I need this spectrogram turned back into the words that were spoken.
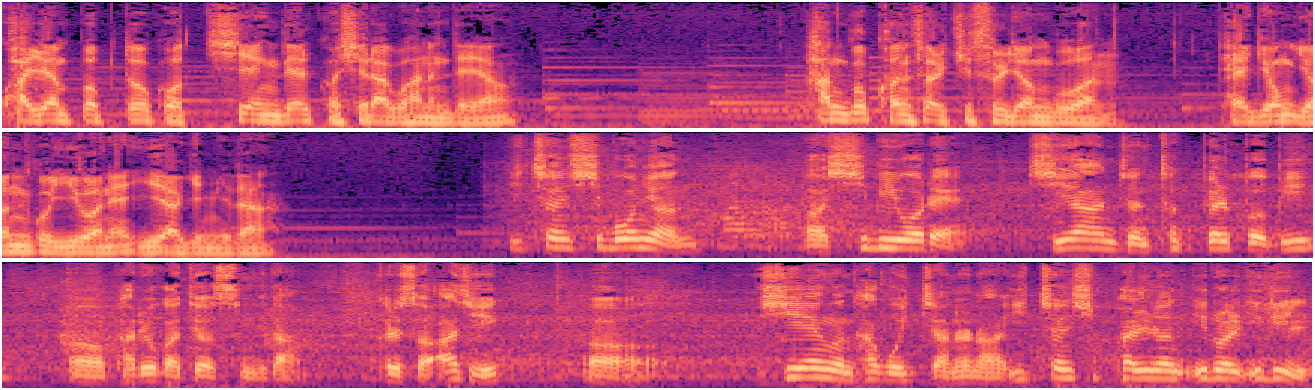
관련법도 곧 시행될 것이라고 하는데요. 한국건설기술연구원 백용연구위원의 이야기입니다. 2015년 12월에 지하안전특별법이 어, 발효가 되었습니다. 그래서 아직 어, 시행은 하고 있지 않으나 2018년 1월 1일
